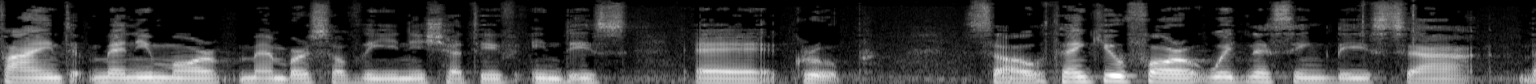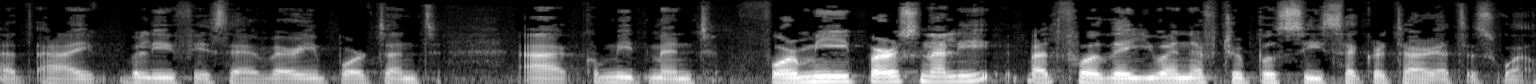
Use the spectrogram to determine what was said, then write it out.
find many more members of the initiative in this uh, group. So thank you for witnessing this, uh, that I believe is a very important uh, commitment for me personally, but for the UNFCCC Secretariat as well.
